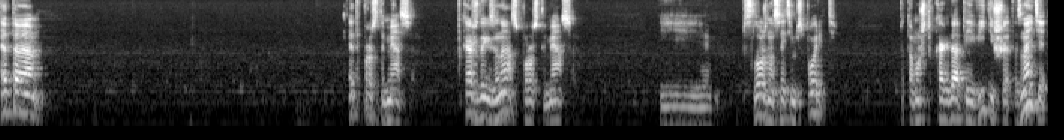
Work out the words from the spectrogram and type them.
Это, это просто мясо. Каждый из нас просто мясо. И сложно с этим спорить. Потому что когда ты видишь это... Знаете,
